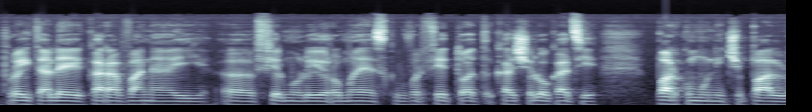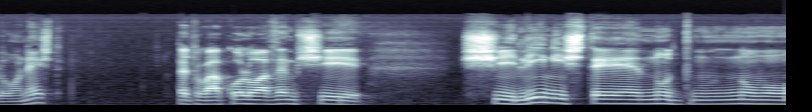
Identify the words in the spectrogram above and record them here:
proiecte ale caravanei uh, filmului românesc vor fi tot ca și locație Parcul Municipal Onești, pentru că acolo avem și și liniște, nu, nu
